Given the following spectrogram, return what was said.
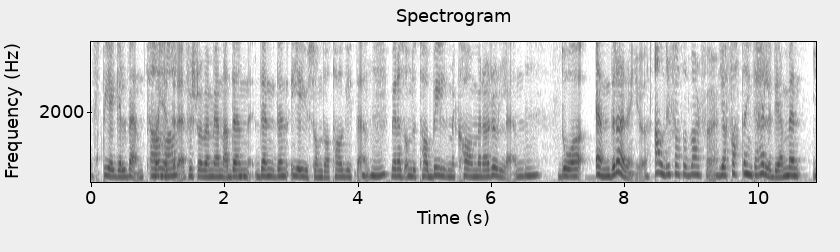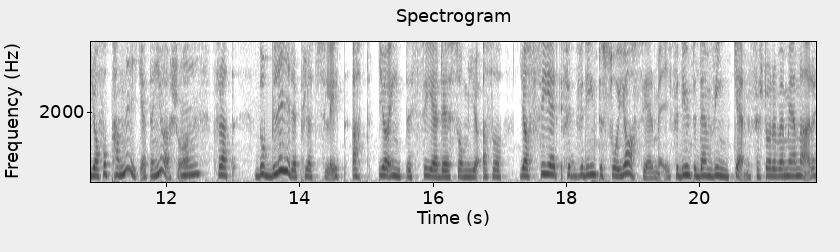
spegelvänt, vad Aha. heter det? Förstår du vad jag menar? Den, den, den är ju som du har tagit den. Medan om du tar bild med kamerarullen, då ändrar den ju. Aldrig fattat varför. Jag fattar inte heller det men jag får panik att den gör så. För att då blir det plötsligt att jag inte ser det som jag, alltså jag ser, för, för det är inte så jag ser mig. För det är ju inte den vinkeln. Förstår du vad jag menar?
